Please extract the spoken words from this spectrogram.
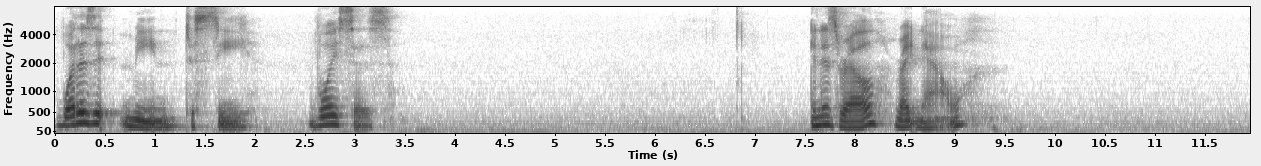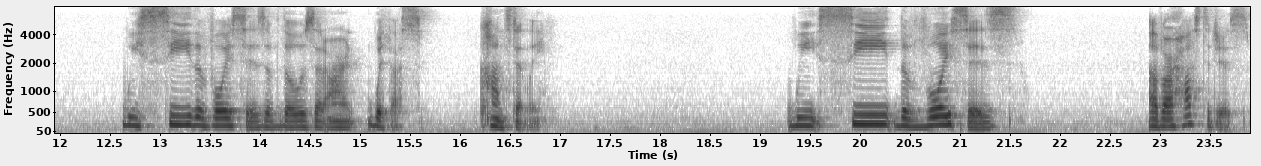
What does it mean to see voices? In Israel, right now, we see the voices of those that aren't with us constantly. We see the voices of our hostages,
